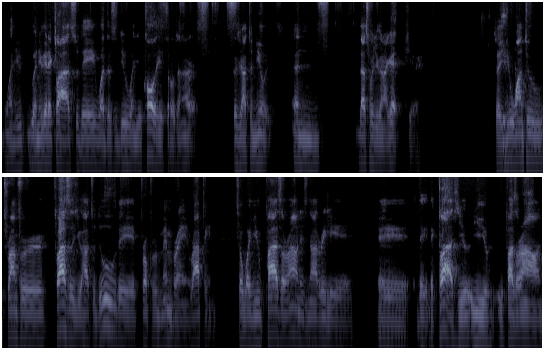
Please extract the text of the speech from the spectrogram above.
When you when you get a class today, what does it do when you call it? It throws an error because you have to new it, and that's what you're gonna get here. So if you want to transfer classes, you have to do the proper membrane wrapping. So what you pass around is not really the, the class, you, you, you pass around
